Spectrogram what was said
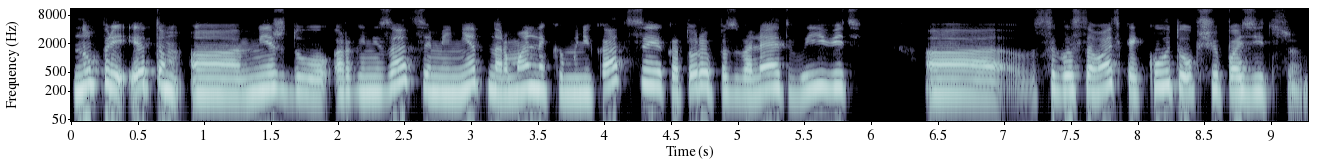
но при этом а, между организациями нет нормальной коммуникации, которая позволяет выявить, согласовать какую-то общую позицию.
